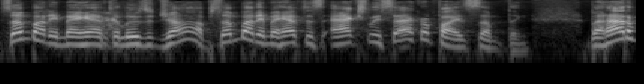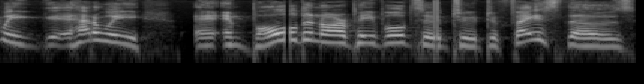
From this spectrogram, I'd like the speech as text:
Somebody may have to lose a job. Somebody may have to actually sacrifice something. But how do we, how do we embolden our people to, to, to face those,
